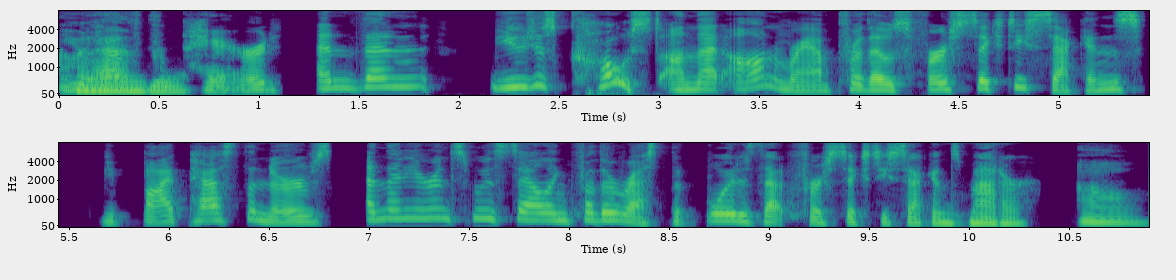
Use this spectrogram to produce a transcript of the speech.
you have prepared, and then you just coast on that on ramp for those first 60 seconds. You bypass the nerves and then you're in smooth sailing for the rest. But boy, does that first 60 seconds matter. Oh,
